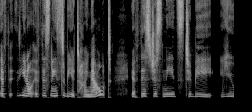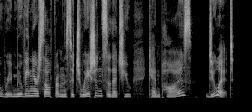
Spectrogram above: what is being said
If you know, if this needs to be a timeout, if this just needs to be you removing yourself from the situation so that you can pause, do it.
